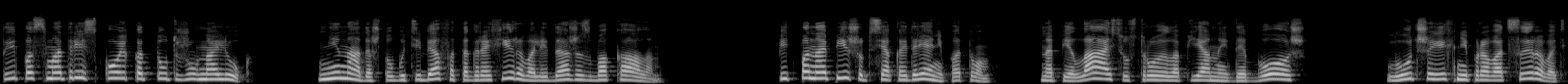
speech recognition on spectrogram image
Ты посмотри, сколько тут журналюк. Не надо, чтобы тебя фотографировали даже с бокалом. Ведь понапишут всякой дряни потом, Напилась, устроила пьяный дебош. Лучше их не провоцировать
